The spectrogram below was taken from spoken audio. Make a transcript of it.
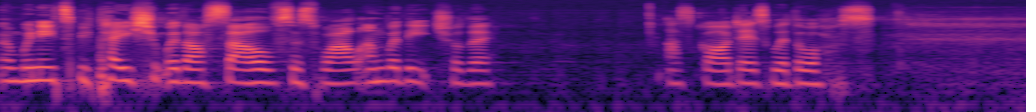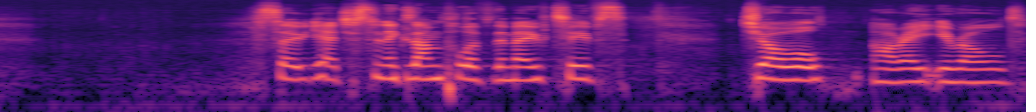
and we need to be patient with ourselves as well and with each other as God is with us. So, yeah, just an example of the motives. Joel, our eight year old,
